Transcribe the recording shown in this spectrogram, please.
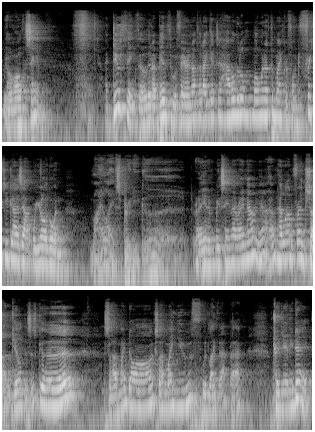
We are all the same. I do think, though, that I've been through a fair enough that I get to have a little moment at the microphone to freak you guys out where you're all going, My life's pretty good. Right? Everybody saying that right now? Yeah, I haven't had a lot of friends shot and killed. This is good. I still have my dog, still have my youth. Would like that back. Trade you any day.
